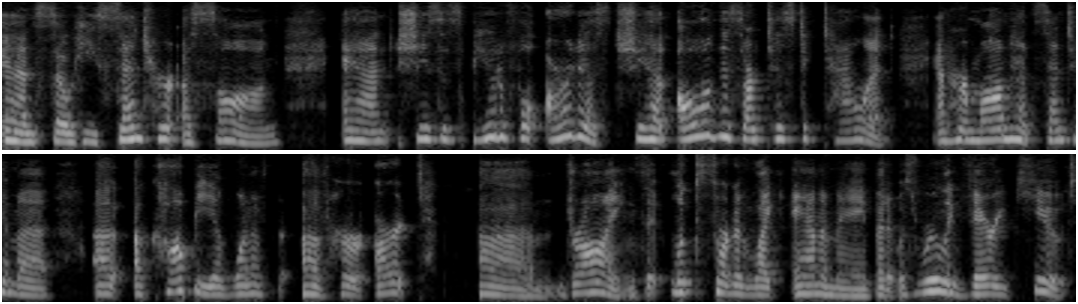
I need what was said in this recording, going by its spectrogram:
and so he sent her a song and she's this beautiful artist. She had all of this artistic talent and her mom had sent him a, a, a copy of one of, of her art um, drawings. It looked sort of like anime but it was really very cute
